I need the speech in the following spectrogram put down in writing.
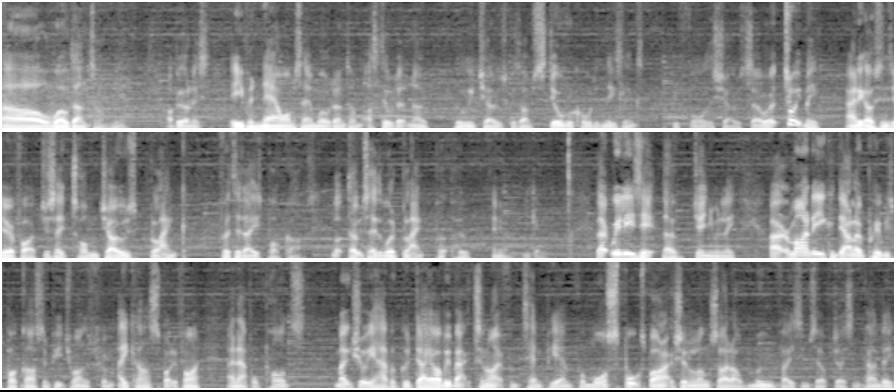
Oh, well done, Tom. Yeah, I'll be honest. Even now, I'm saying well done, Tom. I still don't know who he chose because I'm still recording these links before the show. So uh, tweet me, Andy Goldstein 05. Just say Tom chose blank for today's podcast. Not, don't say the word blank, put who. Anyway, you get it. That really is it, though, genuinely. Uh, reminder you can download previous podcasts and future ones from Acast, Spotify, and Apple Pods. Make sure you have a good day. I'll be back tonight from 10 pm for more sports bar action alongside old moonface himself, Jason Cundy.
